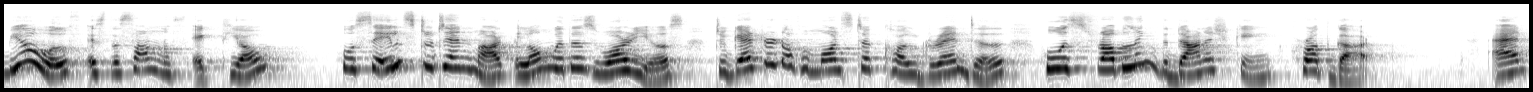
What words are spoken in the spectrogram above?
Beowulf is the son of Ecgtheow, who sails to Denmark along with his warriors to get rid of a monster called Grendel, who is troubling the Danish king Hrothgar. And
